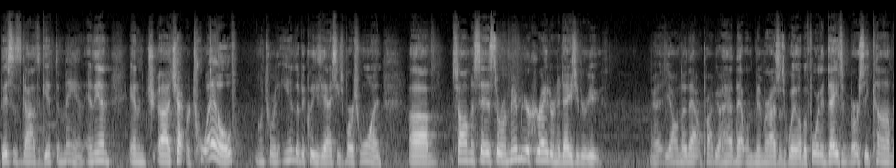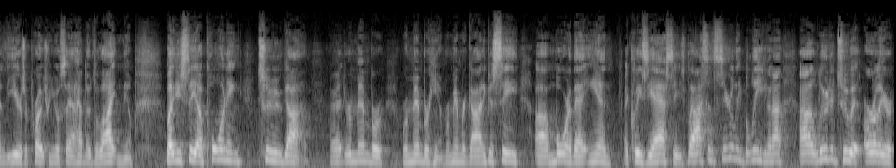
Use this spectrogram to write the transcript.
This is God's gift to man. And then in uh, chapter 12, going toward the end of Ecclesiastes, verse 1, um, Solomon says, So remember your Creator in the days of your youth? Y'all know that one. Probably y'all have that one memorized as well. Before the days of mercy come and the years approach, when you'll say, "I have no delight in them," but you see, a pointing to God. Right? Remember, remember Him. Remember God. You can see uh, more of that in Ecclesiastes. But I sincerely believe, and I, I alluded to it earlier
